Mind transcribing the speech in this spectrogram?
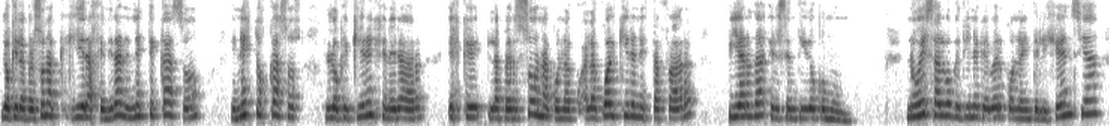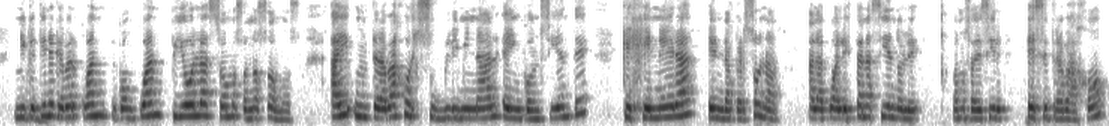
lo que la persona quiera generar. En este caso, en estos casos, lo que quieren generar es que la persona con la, a la cual quieren estafar pierda el sentido común. No es algo que tiene que ver con la inteligencia, ni que tiene que ver con cuán piola somos o no somos. Hay un trabajo subliminal e inconsciente que genera en la persona a la cual están haciéndole, vamos a decir, ese trabajo,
